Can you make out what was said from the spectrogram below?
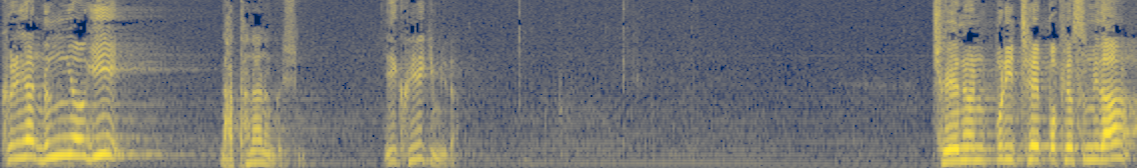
그래야 능력이 나타나는 것입니다. 이 그 얘기입니다. 죄는 뿌리채 뽑혔습니다.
